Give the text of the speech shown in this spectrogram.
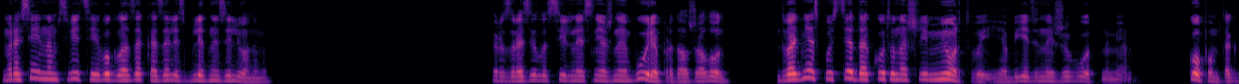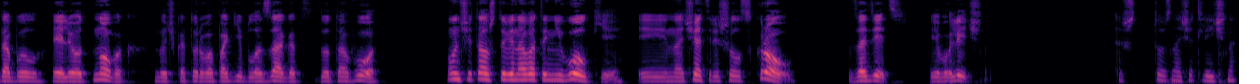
В рассеянном свете его глаза казались бледно-зелеными. Разразилась сильная снежная буря, продолжал он. Два дня спустя Дакоту нашли мертвой и объеденной животными. Копом тогда был Элиот Новак, дочь которого погибла за год до того. Он считал, что виноваты не волки, и начать решил с Кроу. Задеть его лично. Что значит лично?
